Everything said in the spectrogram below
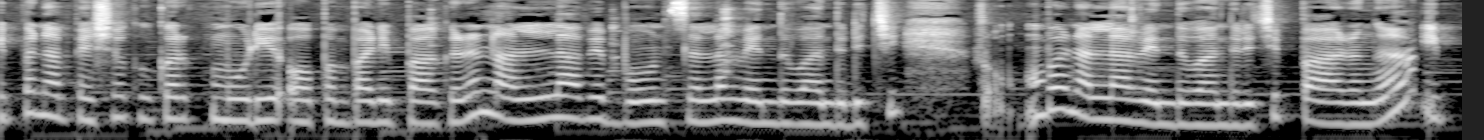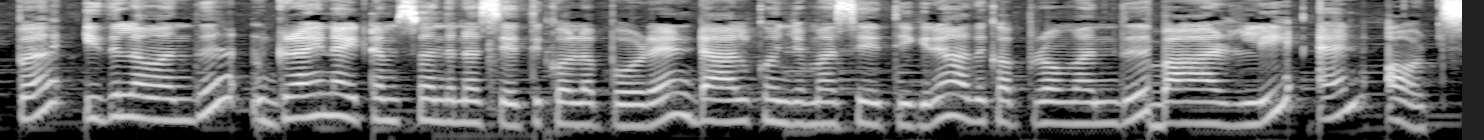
இப்போ நான் ப்ரெஷர் குக்கருக்கு மூடி ஓப்பன் பண்ணி பார்க்குறேன். நல்லாவே போன்ஸ் எல்லாம் வெந்து வந்துடுச்சு. ரொம்ப நல்லா வெந்து வந்துடுச்சு. பாருங்கள் இப்போ இதில் வந்து கிரைண்ட் ஐட்டம்ஸ் வந்து நான் சேர்த்துக்கொள்ள போகிறேன் டால் கொஞ்சமாக சேர்த்திக்கிறேன். அதுக்கப்புறம் வந்து பார்லி அண்ட் ஆட்ஸ்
